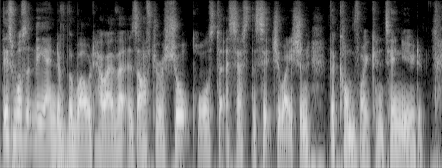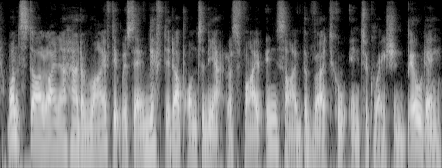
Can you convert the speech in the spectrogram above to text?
This wasn't the end of the world, however, as after a short pause to assess the situation, the convoy continued. Once Starliner had arrived, it was then lifted up onto the Atlas V inside the Vertical Integration Building.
